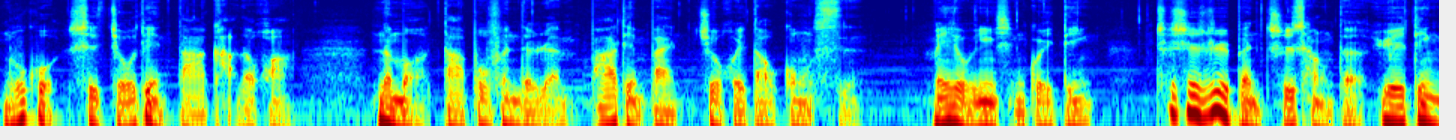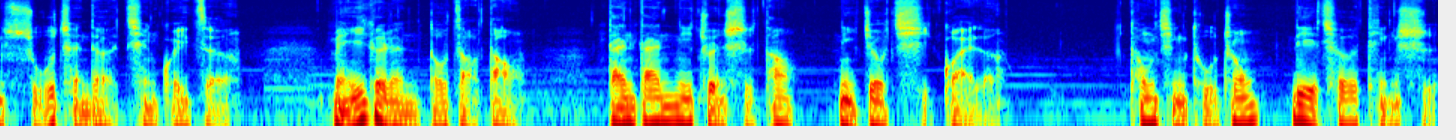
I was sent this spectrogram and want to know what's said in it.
如果是九点打卡的话，那么大部分的人八点半就会到公司。没有硬性规定，这是日本职场的约定俗成的潜规则，每一个人都早到，单单你准时到。你就奇怪了。通勤途中，列车停驶，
